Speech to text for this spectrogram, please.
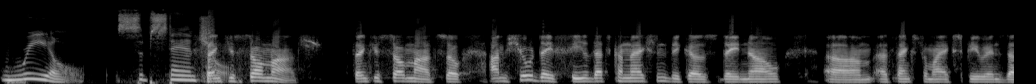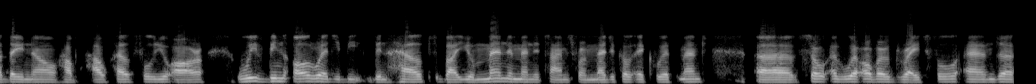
real, substantial. Thank you so much. Thank you so much. So I'm sure they feel that connection because they know, um, uh, thanks to my experience, that they know how, how helpful you are. We've been already be, been helped by you many, many times for medical equipment. Uh, so uh, we're over grateful. And uh,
